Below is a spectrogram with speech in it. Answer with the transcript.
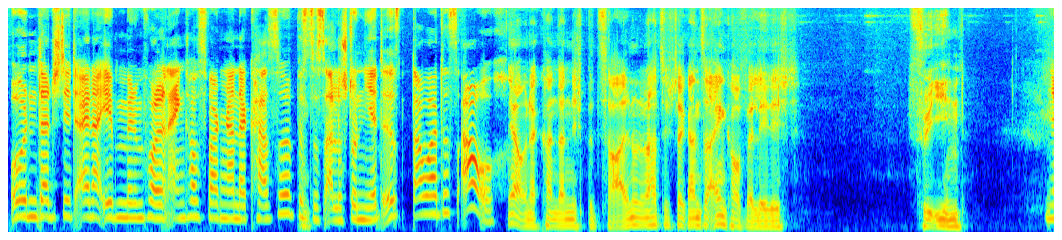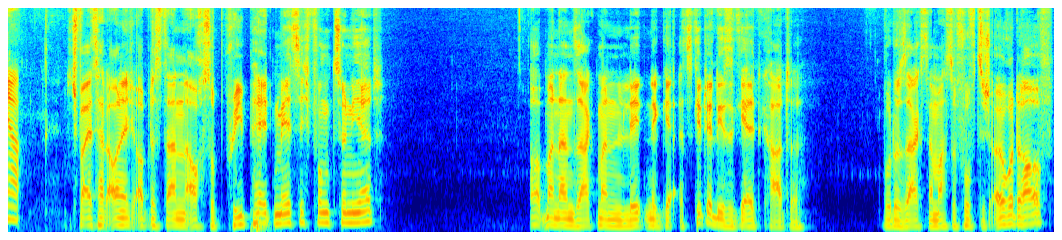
Und dann steht einer eben mit dem vollen Einkaufswagen an der Kasse, bis das alles storniert ist, dauert es auch. Ja, und er kann dann nicht bezahlen und dann hat sich der ganze Einkauf erledigt. Für ihn. Ja. Ich weiß halt auch nicht, ob das dann auch so prepaid-mäßig funktioniert. Ob man dann sagt, man lädt eine. Ge es gibt ja diese Geldkarte, wo du sagst, da machst du 50 Euro drauf.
